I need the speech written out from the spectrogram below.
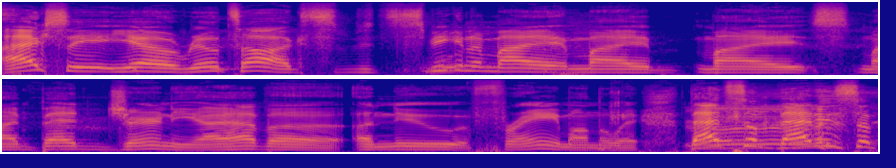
I actually, yo, real talk. Speaking of my my my my bed journey, I have a, a new frame on the way. That's some, that is some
